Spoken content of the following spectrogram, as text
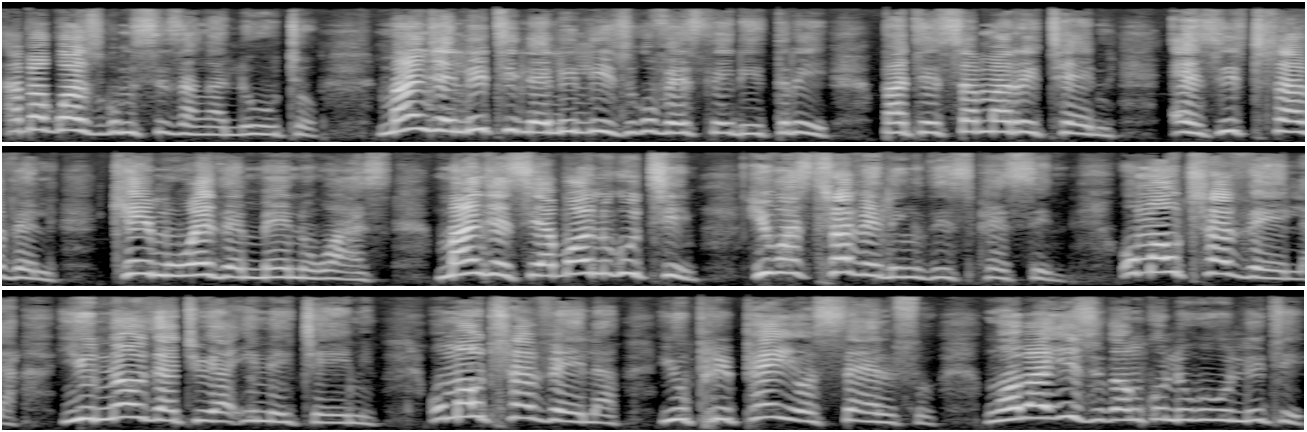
abakwazi ukumsiza ngalutho. Manje lithi leli lizwi kuverse 33 but a samaritan as he traveled came where the man was. Manje siyabona ukuthi he was traveling this person. Uma utravela you know that you are in a journey. Uma utravela you prepare yourself ngoba izwi kaNkulunkulu lithi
